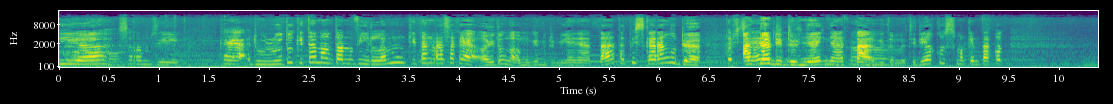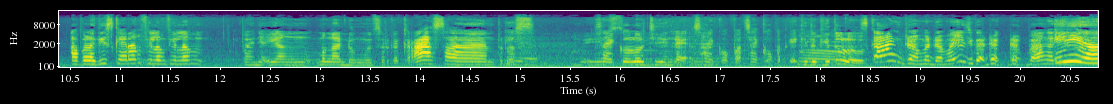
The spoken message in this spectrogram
iya. Serem sih. Kayak dulu tuh kita nonton film kita ngerasa kayak oh itu nggak mungkin di dunia nyata tapi sekarang udah Terjadi. ada di dunia nyata gitu loh. Jadi aku semakin takut apalagi sekarang film-film banyak yang mengandung unsur kekerasan terus psikologi yang kayak psikopat psikopat kayak gitu-gitu loh. sekarang drama-dramanya juga dark-dark banget gitu. Iya,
